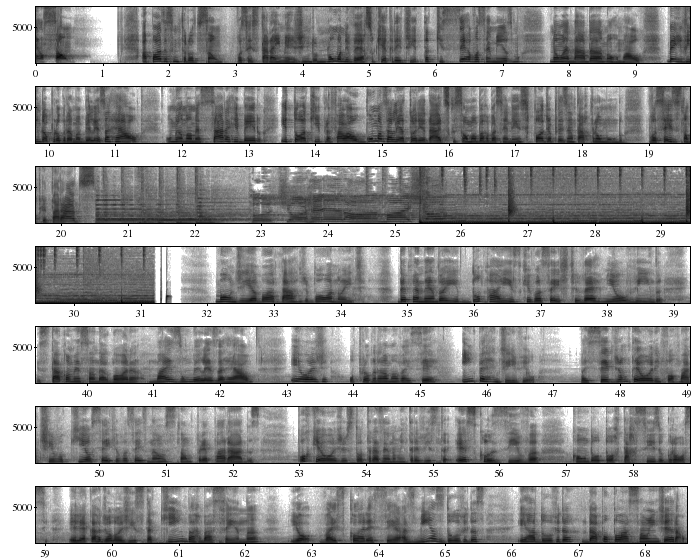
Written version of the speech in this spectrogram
Atenção! Após essa introdução, você estará emergindo num universo que acredita que ser você mesmo não é nada anormal. Bem-vindo ao programa Beleza Real. O meu nome é Sara Ribeiro e tô aqui para falar algumas aleatoriedades que só uma barbacenense pode apresentar para o mundo. Vocês estão preparados? Put your head Bom dia, boa tarde, boa noite, dependendo aí do país que você estiver me ouvindo. Está começando agora mais um Beleza Real e hoje o programa vai ser imperdível. Vai ser de um teor informativo que eu sei que vocês não estão preparados, porque hoje eu estou trazendo uma entrevista exclusiva com o Dr. Tarcísio Grossi. Ele é cardiologista aqui em Barbacena e ó, vai esclarecer as minhas dúvidas e a dúvida da população em geral.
